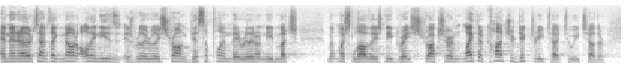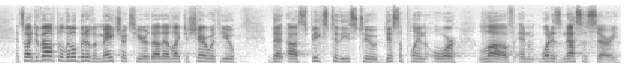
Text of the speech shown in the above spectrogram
And then at other times, like, no, all they need is, is really, really strong discipline. They really don't need much, much love. They just need great structure. And like they're contradictory to, to each other. And so I developed a little bit of a matrix here that I'd like to share with you that uh, speaks to these two discipline or love and what is necessary.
